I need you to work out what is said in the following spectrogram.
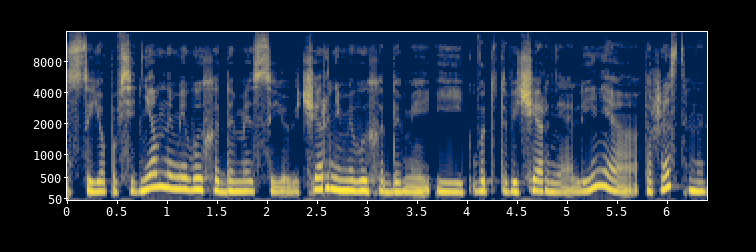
с ее повседневными выходами, с ее вечерними выходами, и вот эта вечерняя линия торжественная,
